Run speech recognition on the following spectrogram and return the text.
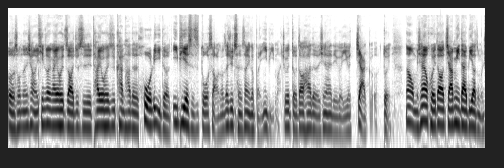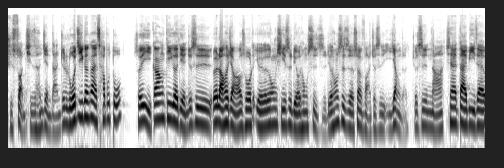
耳熟能详，听众应该又会知道，就是他又会是看它的获利的 EPS 是多少，然后再去乘上一个本益比嘛，就会得到它的现在的一个一个价格。对，那我们现在回到加密代币要怎么去算？其实很简单，就是逻辑跟刚才差不多。所以刚刚第一个点就是瑞拉会讲到说，有一个东西是流通市值，流通市值的算法就是一样的，就是拿现在代币在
